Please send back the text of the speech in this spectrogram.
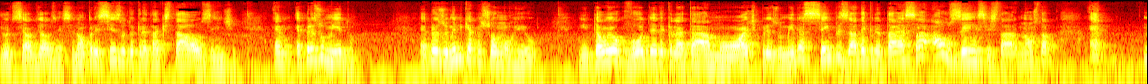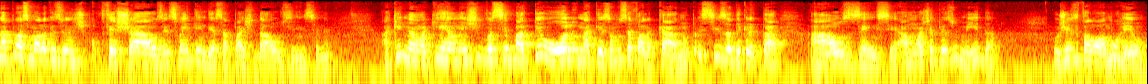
judicial de ausência. Não precisa decretar que está ausente. É, é presumido. É presumido que a pessoa morreu. Então eu vou decretar a morte presumida sem precisar decretar essa ausência. Está, não está, é, na próxima aula que a gente fechar a ausência, você vai entender essa parte da ausência, né? Aqui não, aqui realmente você bateu o olho na questão, você fala, cara, não precisa decretar a ausência, a morte é presumida. O juiz fala, ó, morreu.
